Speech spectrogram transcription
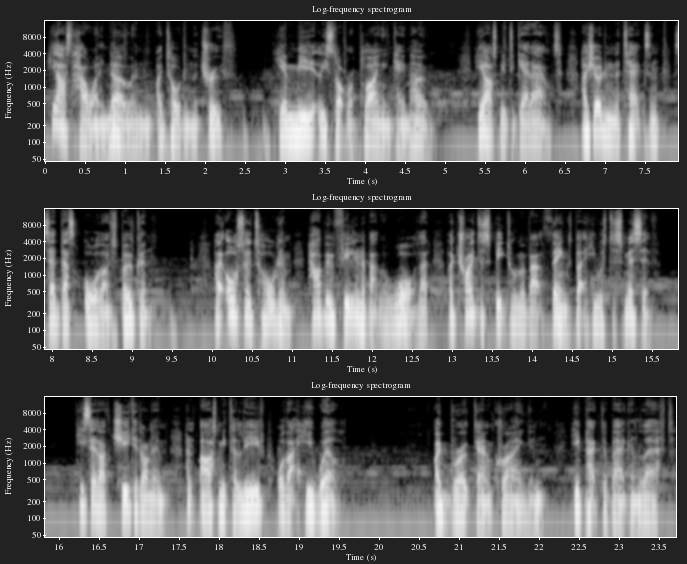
He asked how I know, and I told him the truth. He immediately stopped replying and came home. He asked me to get out. I showed him the text and said that's all I've spoken. I also told him how I've been feeling about the war, that I tried to speak to him about things, but he was dismissive. He said I've cheated on him and asked me to leave or that he will. I broke down crying and he packed a bag and left.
